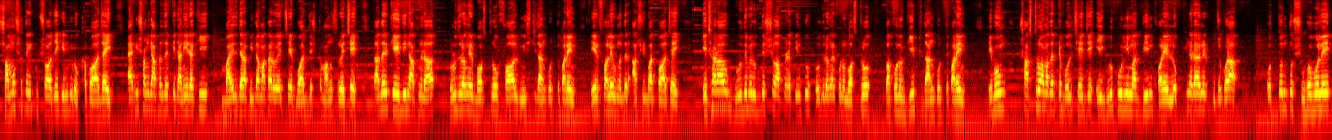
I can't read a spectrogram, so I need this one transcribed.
সমস্যা থেকে খুব সহজেই কিন্তু রক্ষা পাওয়া যায়। একই সঙ্গে আপনাদেরকে জানিয়ে রাখি, বাড়িতে যারা পিতামাতা রয়েছে, বয়োজ্যেষ্ঠ মানুষ রয়েছে, তাদেরকে এই দিন আপনারা হলুদ রঙের বস্ত্র, ফল, মিষ্টি দান করতে পারেন। এর ফলে ওনাদের আশীর্বাদ পাওয়া যায়। এছাড়াও গুরুদেবের উদ্দেশ্য আপনারা কিন্তু হলুদ রঙের কোনো বস্ত্র বা কোনো গিফট দান করতে পারেন। এবং শাস্ত্র আমাদেরকে বলছে যে, এই গুরু পূর্ণিমার দিন ঘরে লক্ষ্মীনারায়ণের পুজো করা অত্যন্ত শুভ বলে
